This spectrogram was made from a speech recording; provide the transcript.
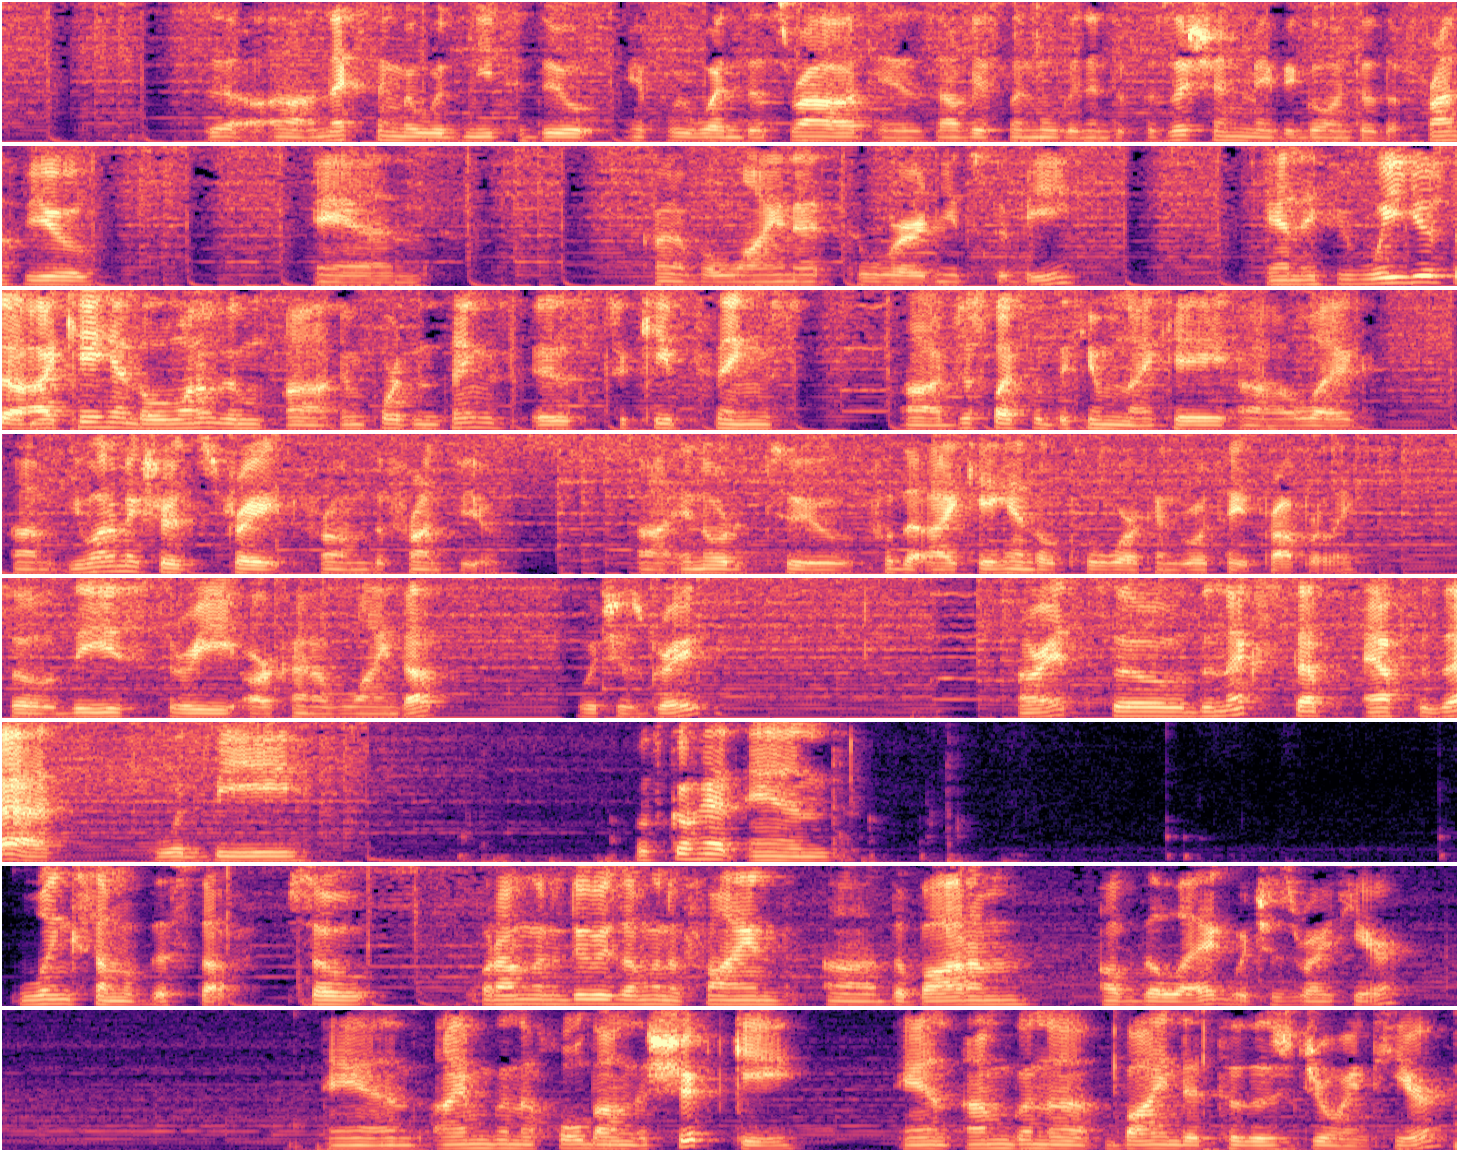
The uh, next thing we would need to do if we went this route is obviously move it into position, maybe go into the front view and kind of align it to where it needs to be. And if we use the IK handle, one of the uh, important things is to keep things uh, just like with the human IK uh, leg, um, you want to make sure it's straight from the front view uh, in order to for the IK handle to work and rotate properly. So these three are kind of lined up, which is great. All right, so the next step after that would be, let's go ahead and link some of this stuff. So what I'm gonna do is I'm gonna find uh, the bottom of the leg, which is right here and I'm gonna hold on the shift key and I'm gonna bind it to this joint here.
